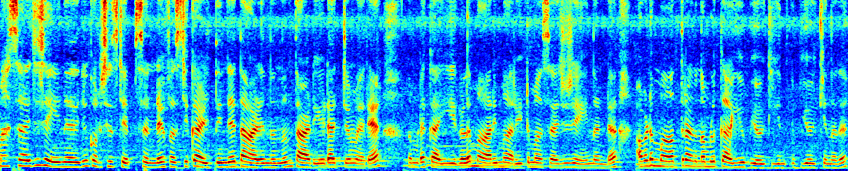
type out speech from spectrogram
മസാജ് ചെയ്യുന്നതിന് കുറച്ച് സ്റ്റെപ്സ് ഉണ്ട്. ഫസ്റ്റ് കഴുത്തിന്റെ താഴെ നിന്നും താടിയുടെ അറ്റം വരെ നമ്മുടെ കൈകൾ മാറി മാറിയിട്ട് മസാജ് ചെയ്യുന്നുണ്ട്. അവിടെ മാത്രമാണ് നമ്മൾ കൈ ഉപയോഗിക്ക ഉപയോഗിക്കുന്നത്.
